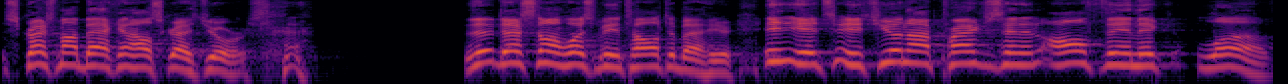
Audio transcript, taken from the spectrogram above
scratch my back and I'll scratch yours. That's not what's being talked about here. It's, it's you and I practicing an authentic love.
